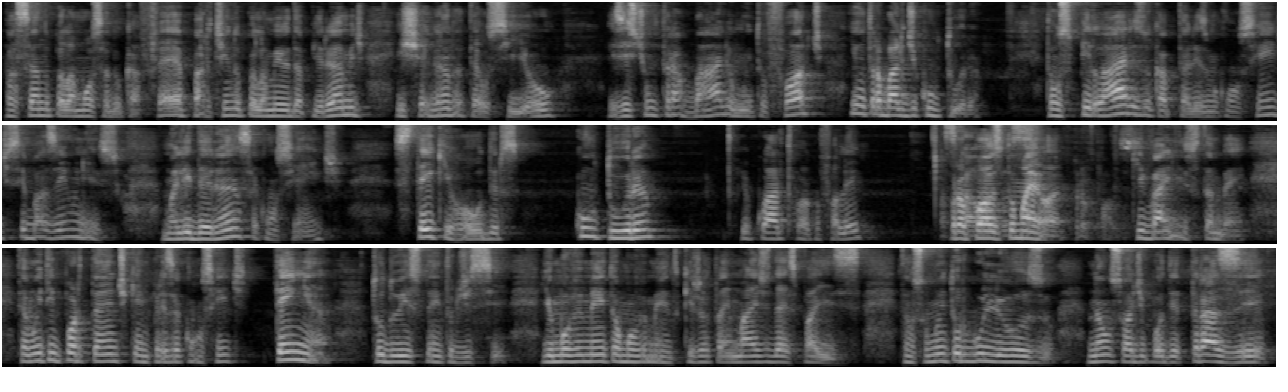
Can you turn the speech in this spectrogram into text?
passando pela moça do café, partindo pelo meio da pirâmide e chegando até o CEO. Existe um trabalho muito forte e um trabalho de cultura. Então, os pilares do capitalismo consciente se baseiam nisso: uma liderança consciente, stakeholders, cultura e o quarto, qual que eu falei? As propósito maior, propósito. que vai nisso também. Então é muito importante que a empresa consciente tenha tudo isso dentro de si. E o movimento é um movimento que já está em mais de 10 países. Então sou muito orgulhoso, não só de poder trazer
